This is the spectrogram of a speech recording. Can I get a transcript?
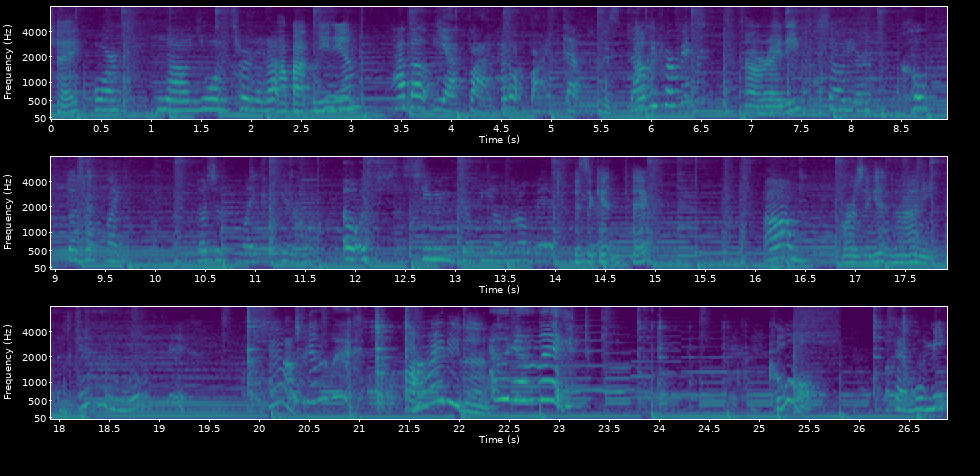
Okay. or no you want to turn it up How about medium? how about yeah five how about five that that'll be perfect Alrighty. so your coat doesn't like doesn't like you know oh it's seeming to be a little bit Is it getting thick um or is it getting runny? it's getting a little thick Yeah. it's getting thick Alrighty then. it's getting thick we'll meet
